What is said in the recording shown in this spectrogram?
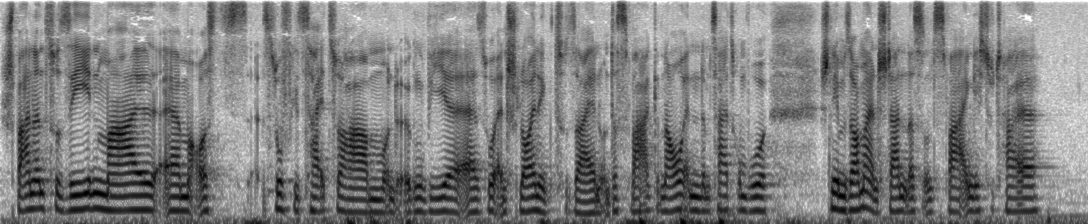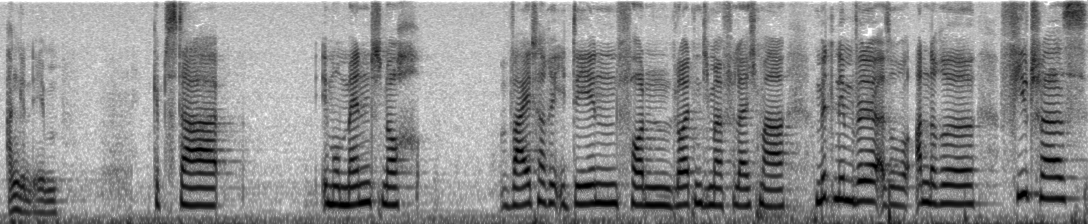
spannend zu sehen, mal ähm, aus so viel Zeit zu haben und irgendwie äh, so entschleunigt zu sein. Und das war genau in dem Zeitraum, wo Schnee im Sommer entstanden ist und es war eigentlich total angenehm. Gibt es da im Moment noch weitere Ideen von Leuten, die man vielleicht mal mitnehmen will, also andere Futures,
